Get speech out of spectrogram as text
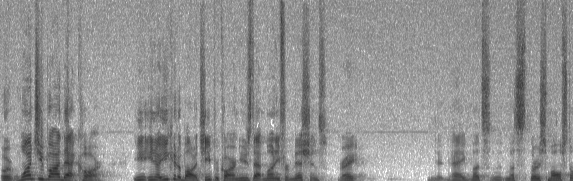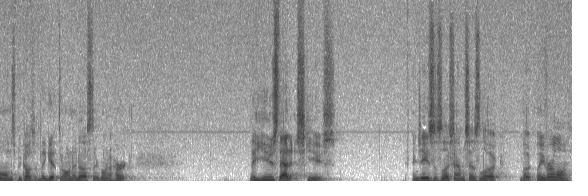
Or why'd you buy that car? You, you know, you could have bought a cheaper car and used that money for missions, right? Hey, let's, let's throw small stones because if they get thrown at us, they're going to hurt. They use that excuse. And Jesus looks at him and says, Look, look, leave her alone.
